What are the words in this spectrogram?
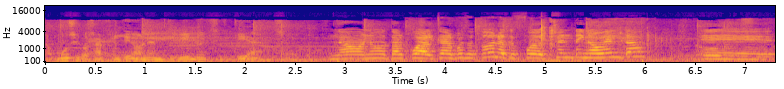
los músicos argentinos, la MTV no existía en esa época. No, no, tal cual, claro, por eso todo lo que fue 80 y 90, eh,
